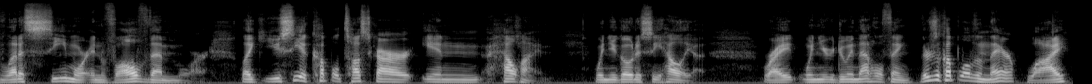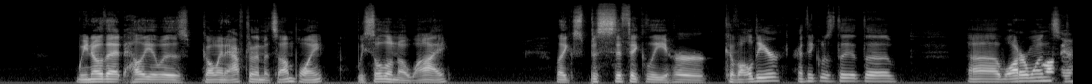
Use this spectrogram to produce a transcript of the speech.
let us see more, involve them more. Like you see a couple Tuskarr in Helheim when you go to see Helya, right? When you're doing that whole thing, there's a couple of them there. Why? We know that Helya was going after them at some point. We still don't know why. Like specifically her Kvaldir, I think was the the uh, water ones. Yeah.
